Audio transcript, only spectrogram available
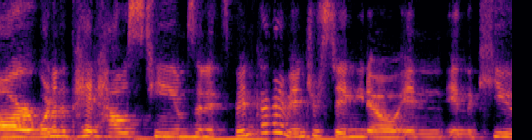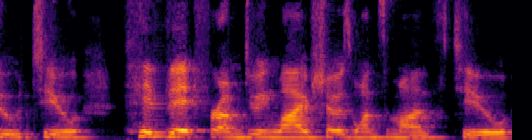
are one of the pit house teams, and it's been kind of interesting, you know, in in the queue to pivot from doing live shows once a month to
